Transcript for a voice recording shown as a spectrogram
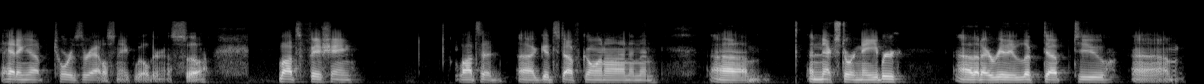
heading up towards the Rattlesnake Wilderness. So lots of fishing, lots of uh, good stuff going on, and then um, a next door neighbor uh, that I really looked up to um,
